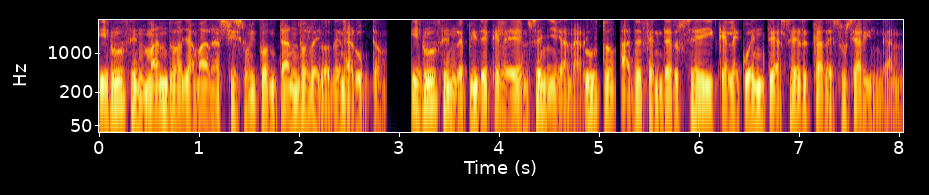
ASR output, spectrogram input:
Hiruzen mandó a llamar a Shisui contándole lo de Naruto. Hiruzen le pide que le enseñe a Naruto a defenderse y que le cuente acerca de su Sharingan.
